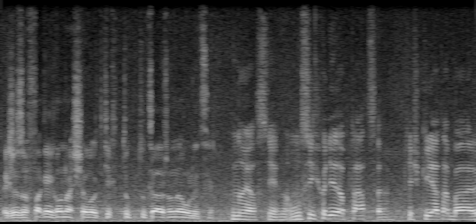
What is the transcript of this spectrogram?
Takže to fakt jako našel od těch tuktukářů na ulici. No jasně, no, musíš chodit a ptát se. Těžký ta, bar,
